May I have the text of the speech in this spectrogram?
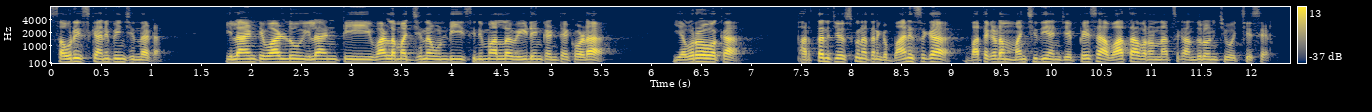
సౌరీస్కి అనిపించిందట. ఇలాంటి వాళ్ళు ఇలాంటి వాళ్ళ మధ్యన ఉండి సినిమాల్లో వేయడం కంటే కూడా ఎవరో ఒక భర్తను చేసుకుని అతనికి బానిసగా బతకడం మంచిది అని చెప్పేసి ఆ వాతావరణం నచ్చక అందులో నుంచి వచ్చేశారు.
